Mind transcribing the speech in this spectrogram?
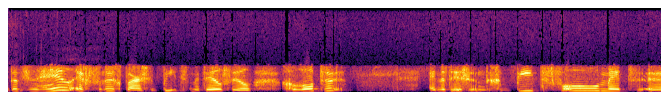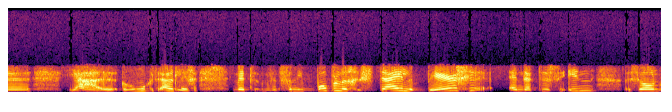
dat is een heel erg vruchtbaar gebied met heel veel grotten. En het is een gebied vol met, eh, ja, eh, hoe moet ik het uitleggen? Met, met van die bobbelige steile bergen en daartussenin zo'n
